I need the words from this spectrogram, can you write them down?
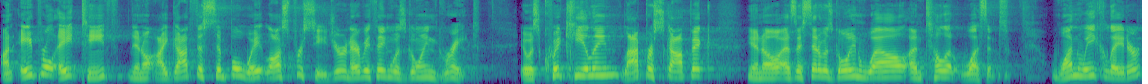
on April 18th, you know, I got the simple weight loss procedure and everything was going great. It was quick healing, laparoscopic, you know, as I said, it was going well until it wasn't. One week later,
